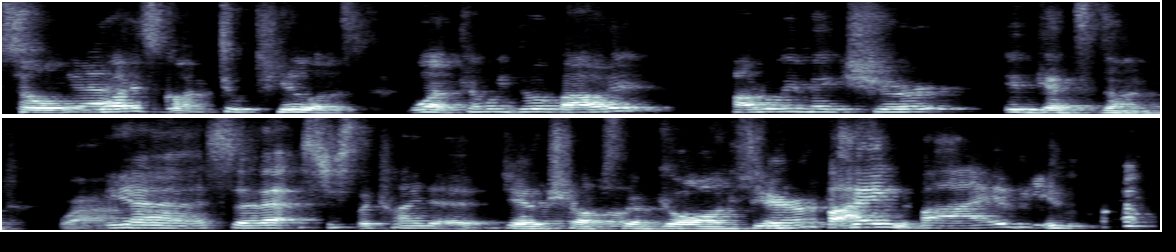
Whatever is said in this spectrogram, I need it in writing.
So Yeah. what is going to kill us? What can we do about it? How do we make sure it gets done? Wow. Yeah, so that's just the kind of Workshops that go on here. terrifying vibe. you know.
